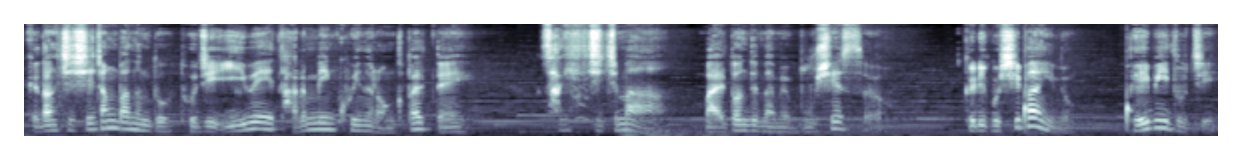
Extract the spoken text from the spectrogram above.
그 당시 시장 반응도 도지 이외의 다른 민코인을 언급할 때 사기치지 마 말도 안 된다며 무시했어요. 그리고 시바이누, 베이비 도지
